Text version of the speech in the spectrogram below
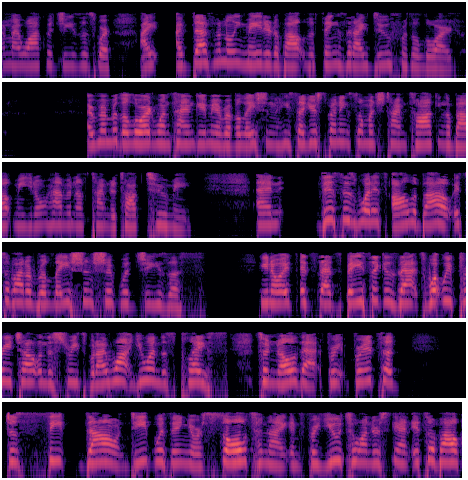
in my walk with Jesus where I, I've definitely made it about the things that I do for the Lord. I remember the Lord one time gave me a revelation. He said, You're spending so much time talking about me, you don't have enough time to talk to me. And this is what it's all about. It's about a relationship with Jesus. You know, it, it's as basic as that. It's what we preach out in the streets, but I want you in this place to know that, for, for it to just seep down deep within your soul tonight and for you to understand it's about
